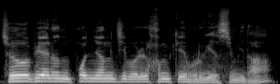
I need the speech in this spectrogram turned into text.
저 배는 본향집을 함께 부르겠습니다.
